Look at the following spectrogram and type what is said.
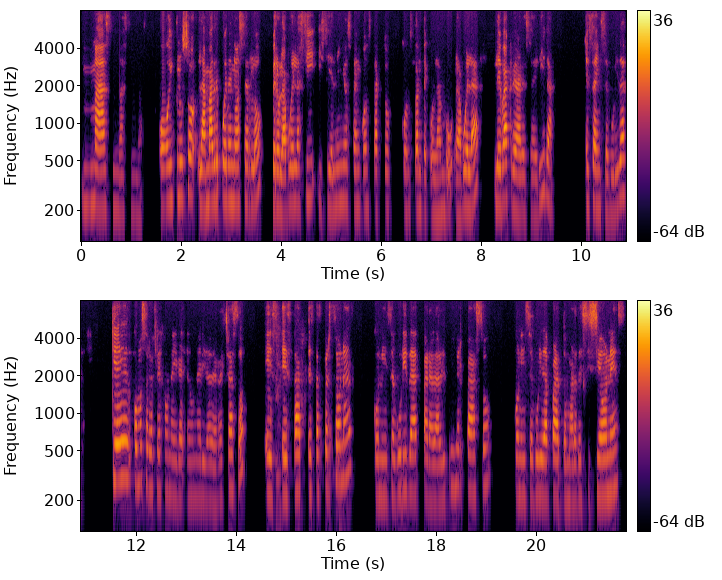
más, más más. O incluso la madre puede no hacerlo, pero la abuela sí, y si el niño está en contacto constante con la, abuela, le va a crear esa herida, esa inseguridad. ¿Qué, ¿Cómo se refleja una, una herida de rechazo? Es esta, estas personas con inseguridad para dar el primer paso, con inseguridad para tomar decisiones,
